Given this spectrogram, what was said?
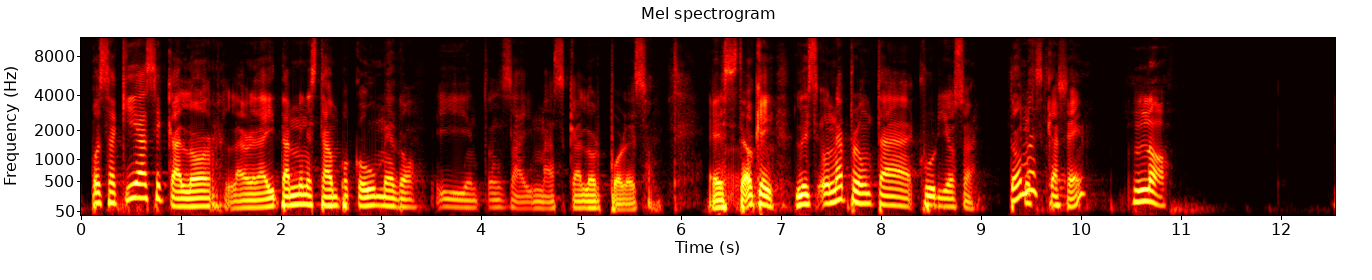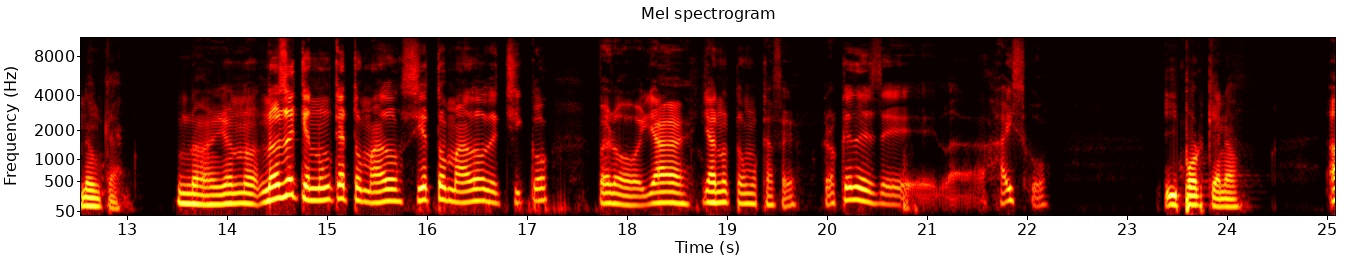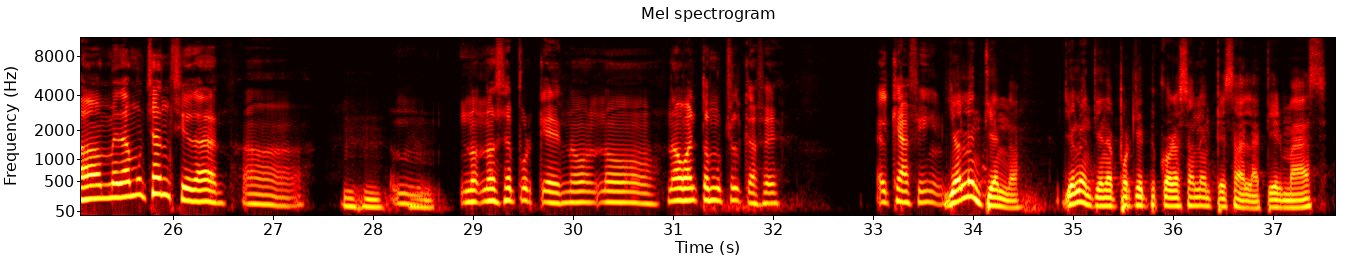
Pues aquí hace calor, la verdad, y también está un poco húmedo y entonces hay más calor por eso. Este, ok, Luis, una pregunta curiosa. ¿Tomas café? No, Nunca. no, yo no. No es de que nunca he tomado. Sí he tomado de chico, pero ya, ya no tomo café. Creo que desde la high school. ¿Y por qué no? Ah, me da mucha ansiedad. Ah, mm, no, no sé por qué. No, no, no aguanto mucho el café. El café. Yo lo entiendo. Yo lo entiendo porque tu corazón empieza a latir más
